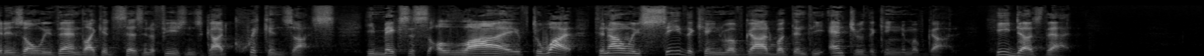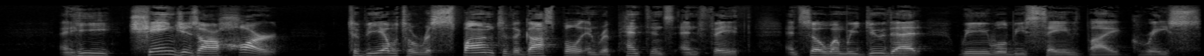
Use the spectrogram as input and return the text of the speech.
It is only then, like it says in Ephesians, God quickens us. He makes us alive to what? To not only see the kingdom of God, but then to enter the kingdom of God. He does that and He changes our heart to be able to respond to the gospel in repentance and faith. And so when we do that, we will be saved by grace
